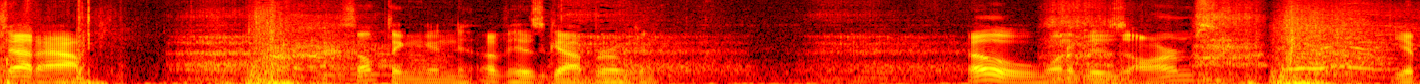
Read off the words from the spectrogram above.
Shut up. Something in, of his got broken. Oh, one of his arms? Yep.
